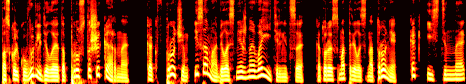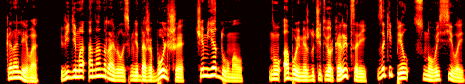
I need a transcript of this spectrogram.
поскольку выглядело это просто шикарно, как, впрочем, и сама белоснежная воительница, которая смотрелась на троне как истинная королева. Видимо, она нравилась мне даже больше, чем я думал. Ну, а бой между четверкой рыцарей закипел с новой силой.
